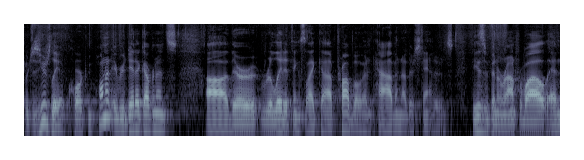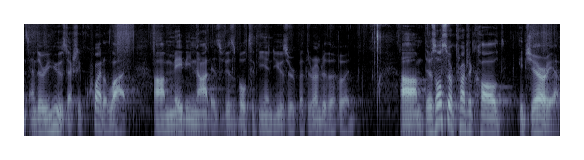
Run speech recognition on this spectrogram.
which is usually a core component of your data governance. Uh, there are related things like uh, and PAB and other standards. These have been around for a while, and, and they're used actually quite a lot. Um, maybe not as visible to the end user, but they're under the hood. Um, there's also a project called Egeria,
